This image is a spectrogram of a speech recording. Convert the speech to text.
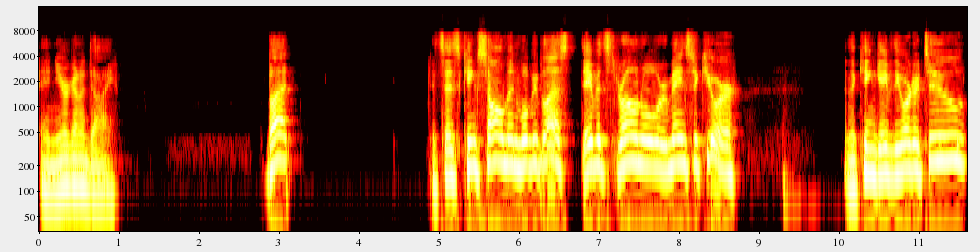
And you're going to die. But it says King Solomon will be blessed. David's throne will remain secure. And the king gave the order to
